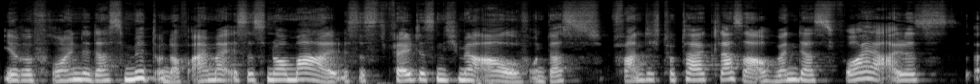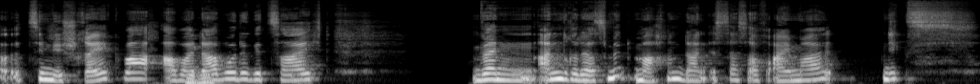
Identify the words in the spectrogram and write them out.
ihre Freunde das mit und auf einmal ist es normal, ist es, fällt es nicht mehr auf. Und das fand ich total klasse, auch wenn das vorher alles äh, ziemlich schräg war, aber mhm. da wurde gezeigt, wenn andere das mitmachen, dann ist das auf einmal nichts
